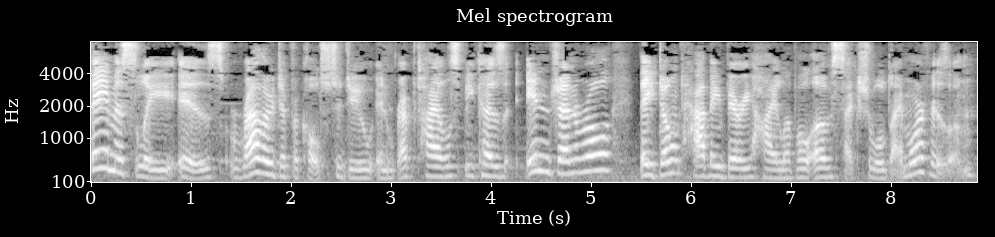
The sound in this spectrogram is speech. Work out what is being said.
famously is rather difficult to do in reptiles because, in general, they don't have a very high level of sexual dimorphism.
